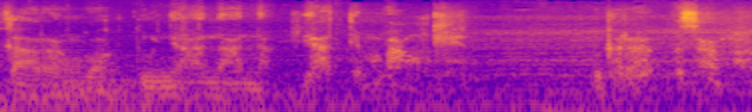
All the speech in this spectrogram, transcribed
Sekarang waktunya anak-anak yatim bangkit. Bergerak bersama.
